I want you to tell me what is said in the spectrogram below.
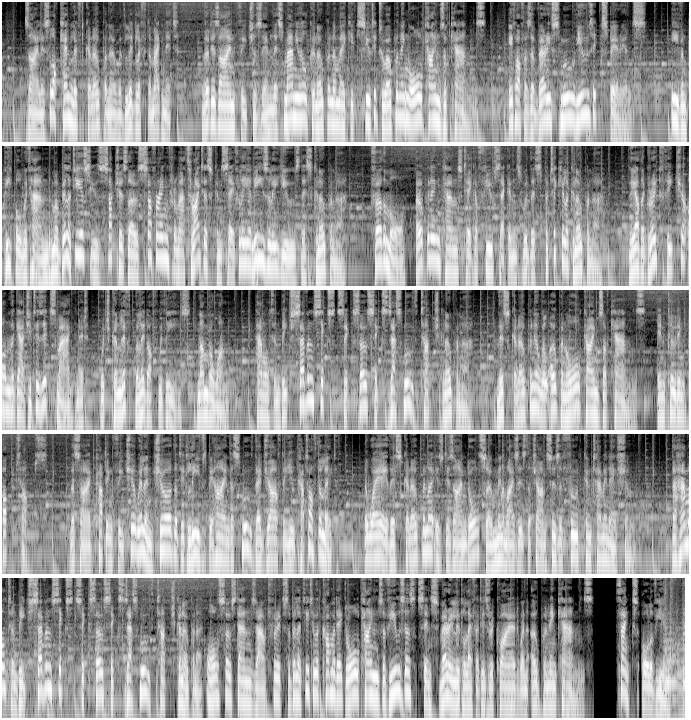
Zyliss Lock and Lift Can Opener with Lid Lifter Magnet. The design features in this manual can opener make it suited to opening all kinds of cans. It offers a very smooth use experience. Even people with hand mobility issues such as those suffering from arthritis can safely and easily use this can opener. Furthermore, opening cans take a few seconds with this particular can opener. The other great feature on the gadget is its magnet, which can lift the lid off with ease. Number 1. Hamilton Beach 76606 ZA Smooth Touch Can Opener. This can opener will open all kinds of cans, including pop tops. The side cutting feature will ensure that it leaves behind a smooth edge after you cut off the lid. The way this can opener is designed also minimizes the chances of food contamination. The Hamilton Beach 76606 ZA Smooth Touch Can Opener also stands out for its ability to accommodate all kinds of users since very little effort is required when opening cans. Thanks all of you.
